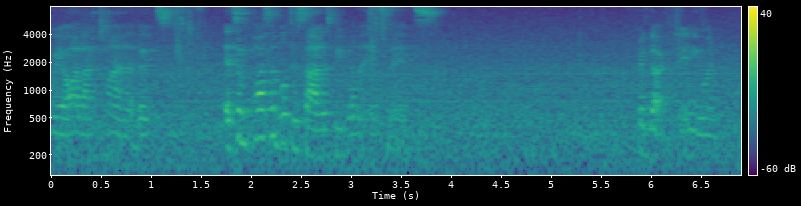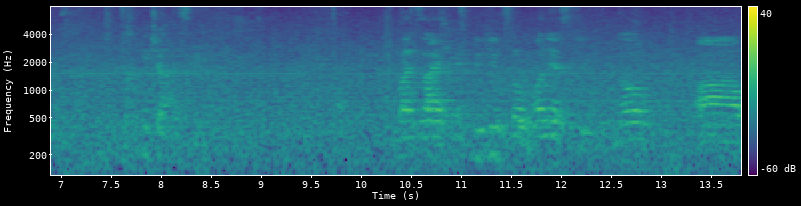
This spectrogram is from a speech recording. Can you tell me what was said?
we are like China, but it's impossible to silence people on the internet. Good luck to anyone who tries. But like speaking from honesty, you know, uh,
